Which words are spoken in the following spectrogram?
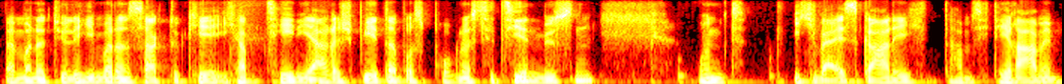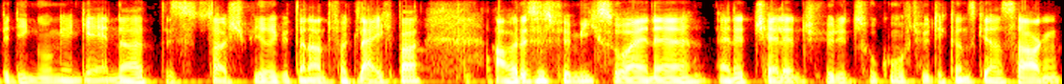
weil man natürlich immer dann sagt, okay, ich habe zehn Jahre später was prognostizieren müssen und ich weiß gar nicht, da haben sich die Rahmenbedingungen geändert, das ist total schwierig miteinander vergleichbar. Aber das ist für mich so eine, eine Challenge für die Zukunft, würde ich ganz gerne sagen,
